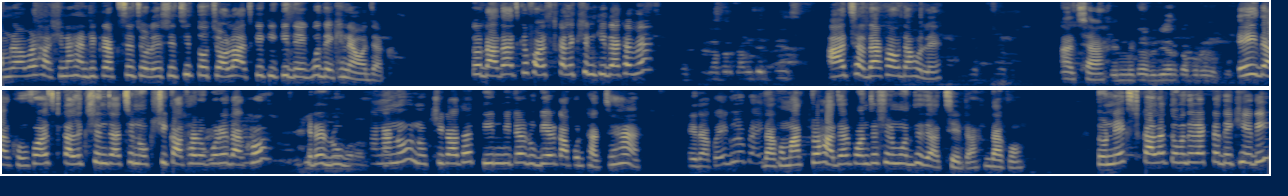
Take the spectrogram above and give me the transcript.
আমরা আবার হাসিনা হ্যান্ডিক্রাফটসে চলে এসেছি। তো চলো আজকে কি কি দেখব দেখে নেওয়া যাক। তো দাদা আজকে ফার্স্ট কালেকশন কি দেখাবে? আচ্ছা দেখাও তাহলে। আচ্ছা। তিন মিটার রিয়ার কাপড়ের উপর। এই দেখো ফার্স্ট কালেকশন যাচ্ছে নকশি কাঁথার উপরে দেখো। এটা রুব বানানো নকশি কাঁথা তিন মিটার রুবিয়ার কাপড় থাকছে হ্যাঁ? এই দেখো এগুলো প্রায় দেখো মাত্র হাজার পঞ্চাশের মধ্যে যাচ্ছে এটা দেখো। তো নেক্সট কালার তোমাদের একটা দেখিয়ে দিই।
